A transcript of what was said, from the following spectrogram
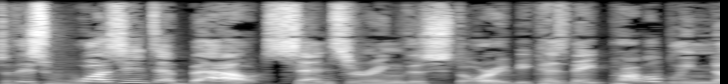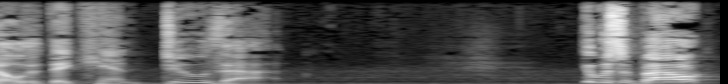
So this wasn't about censoring the story because they probably know that they can't do that. It was about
